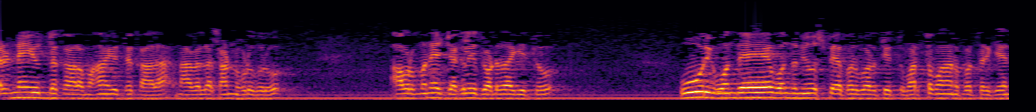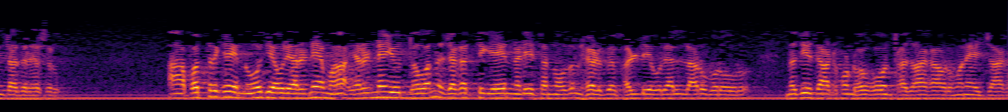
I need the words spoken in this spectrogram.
ಎರಡನೇ ಯುದ್ಧ ಕಾಲ, ಮಹಾಯುದ್ಧ ಕಾಲ, ನಾವೆಲ್ಲ ಸಣ್ಣ ಹುಡುಗರು. ಅವ್ರ ಮನೆ ಜಗಲಿ ದೊಡ್ಡದಾಗಿತ್ತು. ಊರಿಗೆ ಒಂದೇ ಒಂದು ನ್ಯೂಸ್ ಪೇಪರ್ ಬರ್ತಿತ್ತು, ವರ್ತಮಾನ ಪತ್ರಿಕೆ ಅಂತ ಅದರ ಹೆಸರು. ಆ ಪತ್ರಿಕೆಯನ್ನು ಓದಿ ಅವರು ಎರಡನೇ ಮಹಾ, ಎರಡನೇ ಯುದ್ಧವನ್ನು ಜಗತ್ತಿಗೆ ಏನು ನಡೀತು ಅನ್ನೋದನ್ನು ಹೇಳಬೇಕು ಹಳ್ಳಿಯವರೆಲ್ಲರೂ ಬರೋರು ನದಿ ದಾಟ್ಕೊಂಡು ಹೋಗುವಂತಹ ಜಾಗ, ಅವ್ರ ಮನೆ ಜಾಗ.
